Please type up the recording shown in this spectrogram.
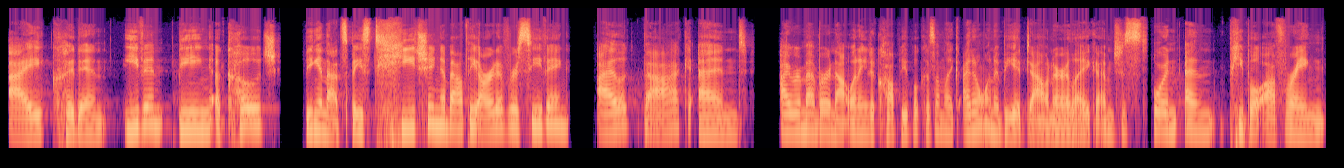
I couldn't, even being a coach, being in that space, teaching about the art of receiving, I looked back and I remember not wanting to call people because I'm like, I don't want to be a downer. Like I'm just, or, and people offering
